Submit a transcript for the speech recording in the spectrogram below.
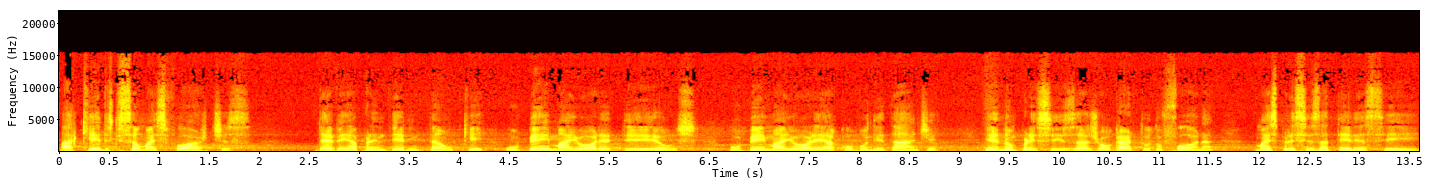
Aqueles que são mais fortes devem aprender então que o bem maior é Deus, o bem maior é a comunidade, ele não precisa jogar tudo fora, mas precisa ter esse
